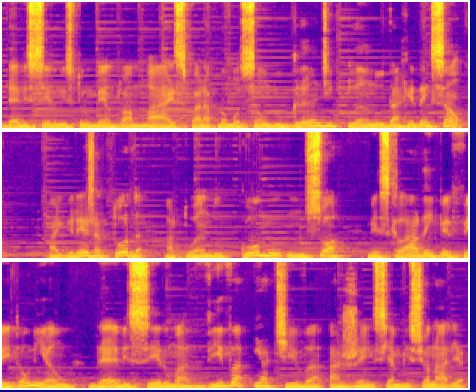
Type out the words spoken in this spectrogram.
deve ser um instrumento a mais para a promoção do grande plano da redenção. A igreja toda, atuando como um só, mesclada em perfeita união, deve ser uma viva e ativa agência missionária.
